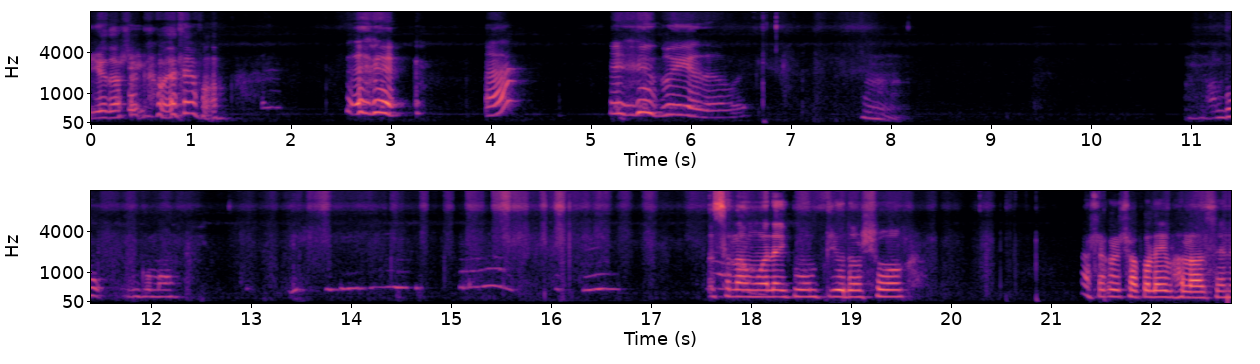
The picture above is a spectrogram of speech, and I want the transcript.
প্রিয় দর্শক বলে দেবো আব্বু ঘুমাও আসসালামু আলাইকুম প্রিয় দর্শক আশা করি সকলেই ভালো আছেন।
